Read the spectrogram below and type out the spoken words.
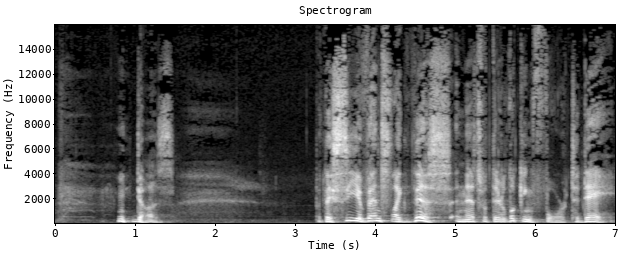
he does. But they see events like this, and that's what they're looking for today.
